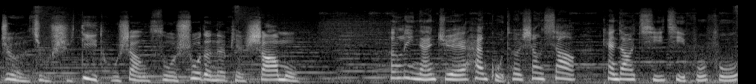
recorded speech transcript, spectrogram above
这就是地图上所说的那片沙漠。”亨利男爵和古特上校看到起起伏伏、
